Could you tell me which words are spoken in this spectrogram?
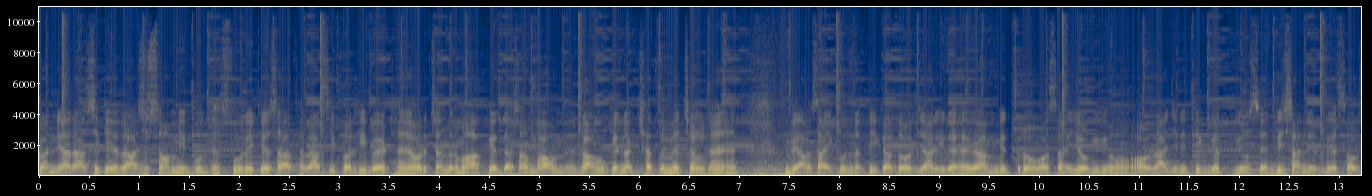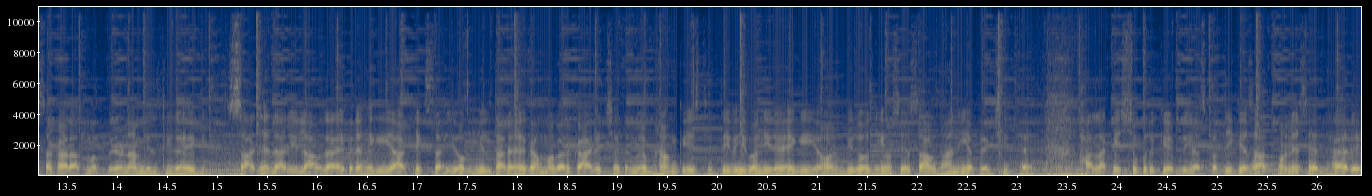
कन्या राशि के राशि स्वामी बुद्ध सूर्य के साथ राशि पर ही बैठे हैं और चंद्रमा आपके दसम भाव में राहु के नक्षत्र में चल रहे हैं। व्यावसायिक उन्नति का दौर जारी रहेगा। मित्रों व सहयोगियों और राजनीतिक व्यक्तियों से दिशा निर्देश और सकारात्मक प्रेरणा मिलती रहेगी। साझेदारी लाभदायक रहेगी, आर्थिक सहयोग मिलता रहेगा, मगर कार्य क्षेत्र में भ्रम की स्थिति भी बनी रहेगी और विरोधियों से सावधानी अपेक्षित है। हालाँकि शुक्र के बृहस्पति के साथ होने से धैर्य,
